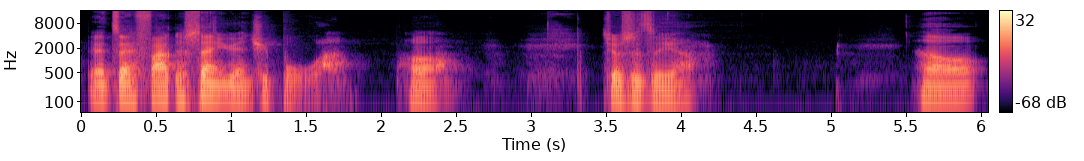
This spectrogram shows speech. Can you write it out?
但再发个善愿去补啊，哦，就是这样，好。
